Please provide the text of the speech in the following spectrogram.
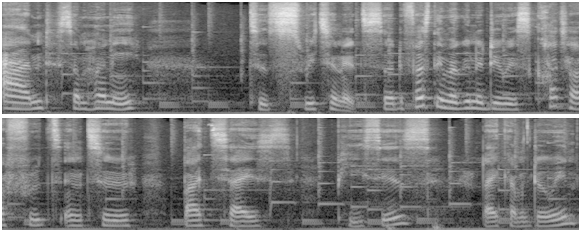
and some honey to sweeten it. So the first thing we're going to do is cut our fruits into bite-sized pieces like I'm doing.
